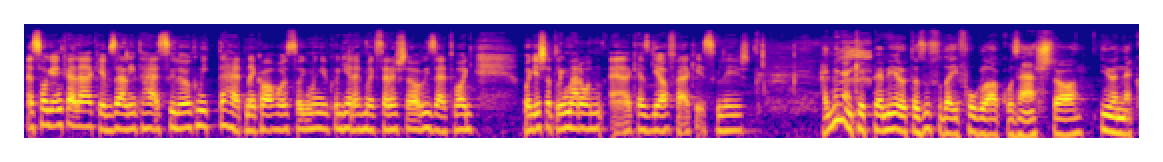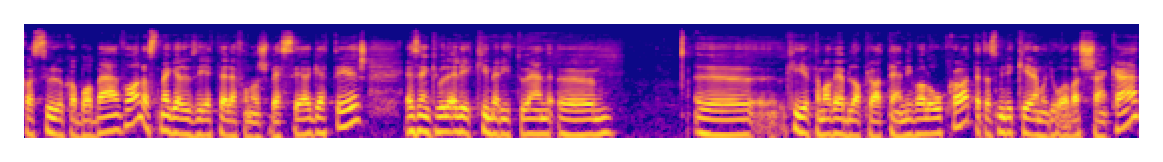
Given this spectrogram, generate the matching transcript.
Ezt hogyan kell elképzelni, tehát szülők mit tehetnek ahhoz, hogy mondjuk a gyerek megszeresse a vizet, vagy, vagy esetleg már elkezdje a felkészülést? Hát mindenképpen mielőtt az uszodai foglalkozásra jönnek a szülők a babával, azt megelőzi egy telefonos beszélgetés. Ezen kívül elég kimerítően ö, ö, kiírtam a weblapra a tennivalókat, tehát azt mindig kérem, hogy olvassák át,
